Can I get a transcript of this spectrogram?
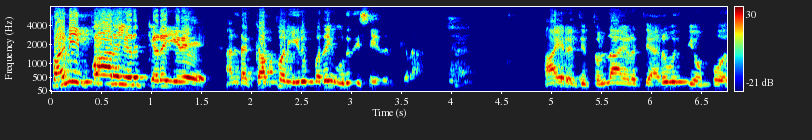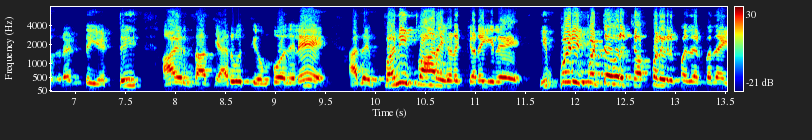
பனிப்பாறைகளுக்கு இடையிலே அந்த கப்பல் இருப்பதை உறுதி செய்திருக்கிறார். ஆயிரத்தி தொள்ளாயிரத்தி அறுபத்தி ஒன்பது ரெண்டு எட்டு ஆயிரத்தி தொள்ளாயிரத்தி அறுபத்தி ஒன்பதிலே அதை பனிப்பாறைகளுக்கு இடையிலே இப்படிப்பட்ட ஒரு கப்பல் இருப்பது என்பதை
